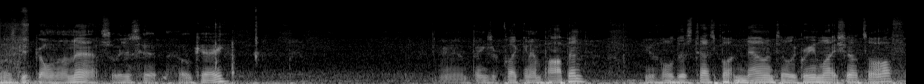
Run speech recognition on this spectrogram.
Let's get going on that. So we just hit OK. And things are clicking and popping. You hold this test button down until the green light shuts off.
